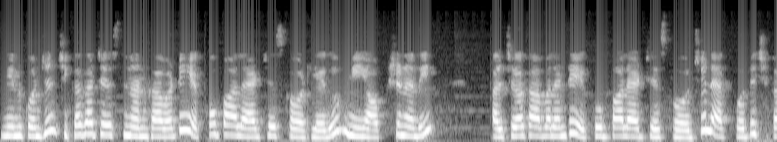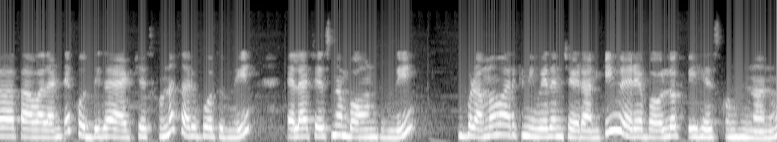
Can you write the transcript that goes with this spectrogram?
నేను కొంచెం చిక్కగా చేస్తున్నాను కాబట్టి ఎక్కువ పాలు యాడ్ చేసుకోవట్లేదు. మీ ఆప్షన్ అది. పలుచగా కావాలంటే ఎక్కువ పాలు యాడ్ చేసుకోవచ్చు. లేకపోతే చిక్కగా కావాలంటే కొద్దిగా యాడ్ చేసుకున్నా సరిపోతుంది. ఎలా చేసినా బాగుంటుంది. ఇప్పుడు అమ్మవారికి నివేదన చేయడానికి వేరే బౌల్లోకి తీసేసుకుంటున్నాను.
